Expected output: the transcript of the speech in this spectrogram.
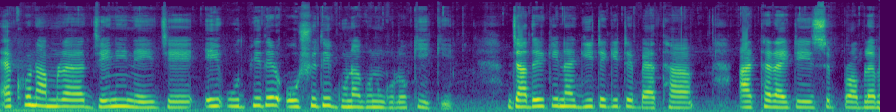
এখন আমরা জেনে নেই যে এই উদ্ভিদের ঔষধি গুণাগুণগুলো কী কী। যাদের কিনা গিটে গিটে ব্যথা আর্থারাইটিস প্রবলেম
